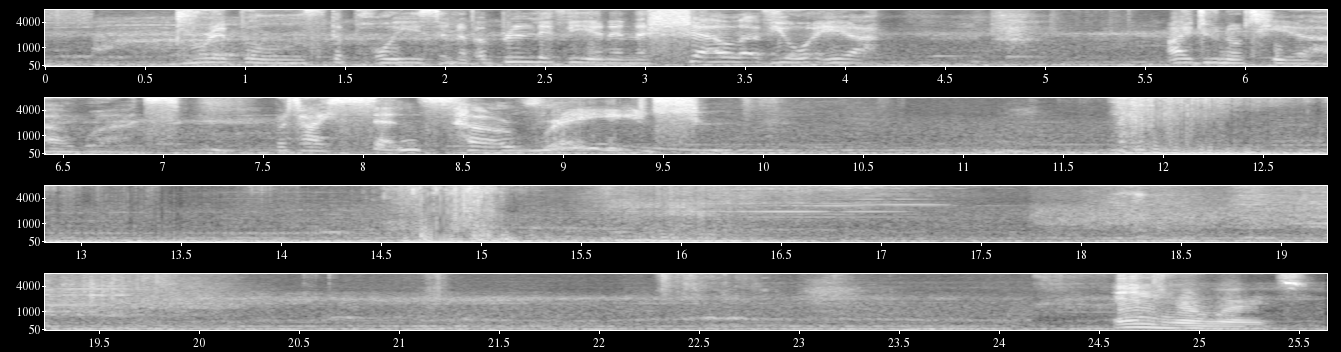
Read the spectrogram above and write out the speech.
dribbles the poison of oblivion in the shell of your ear. I do not hear her words, but I sense her rage. End her words.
